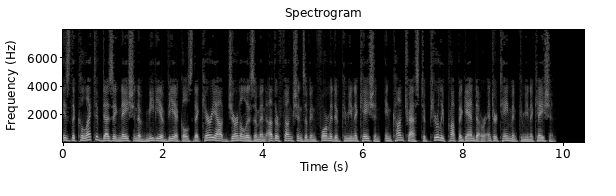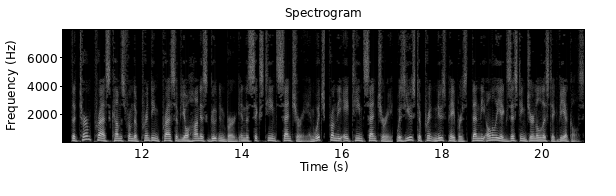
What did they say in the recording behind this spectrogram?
is the collective designation of media vehicles that carry out journalism and other functions of informative communication, in contrast to purely propaganda or entertainment communication. The term press comes from the printing press of Johannes Gutenberg in the 16th century and which, from the 18th century, was used to print newspapers, then the only existing journalistic vehicles.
